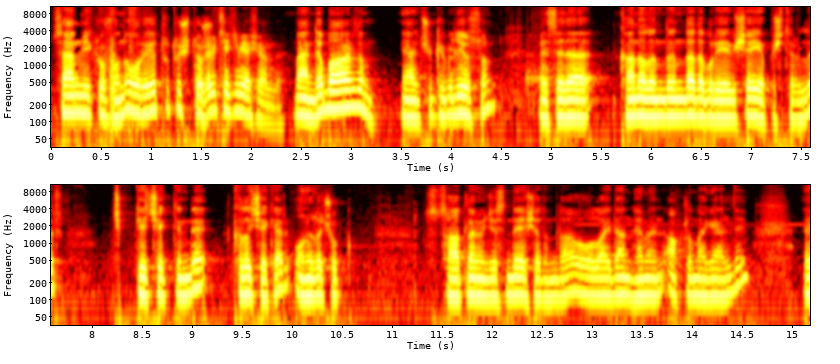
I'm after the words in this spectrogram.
sen mikrofonu oraya tutuştur. Orada bir çekim yaşandı. Ben de bağırdım. Yani çünkü biliyorsun mesela kan alındığında da buraya bir şey yapıştırılır. Çık diye çektiğinde kılı çeker. Onu da çok saatler öncesinde yaşadım daha. O olaydan hemen aklıma geldi. Ee,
